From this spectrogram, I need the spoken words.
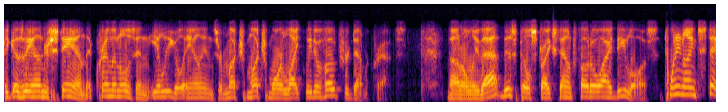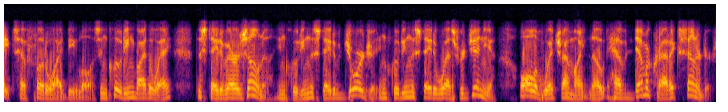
because they understand that criminals and illegal aliens are much, much more likely to vote for Democrats. Not only that, this bill strikes down photo ID laws. 29 states have photo ID laws, including, by the way, the state of Arizona, including the state of Georgia, including the state of West Virginia, all of which, I might note, have Democratic senators.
